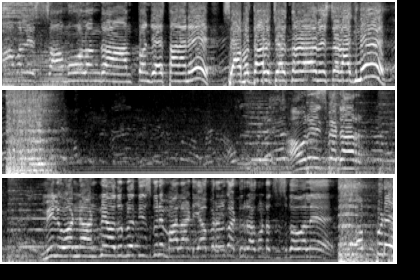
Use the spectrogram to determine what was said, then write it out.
మమ్మల్ని సమూలంగా అంతం చేస్తానని శపథాలు చేస్తున్నాడు మిస్టర్ అగ్ని? అవును ఇన్స్పెక్టర్. మీరు వాడిని వెంటనే అదుపులో తీసుకుని మాలాంటి వ్యాపారాలకు అడ్డు రాకుండా చూసుకోవాలి. అప్పుడే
